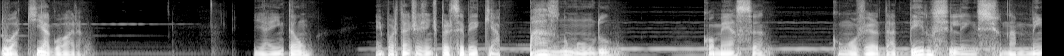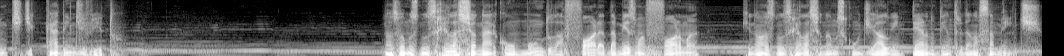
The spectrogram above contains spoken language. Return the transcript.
do aqui e agora. E aí então é importante a gente perceber que a paz no mundo começa com o verdadeiro silêncio na mente de cada indivíduo. Nós vamos nos relacionar com o mundo lá fora da mesma forma que nós nos relacionamos com o diálogo interno dentro da nossa mente.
